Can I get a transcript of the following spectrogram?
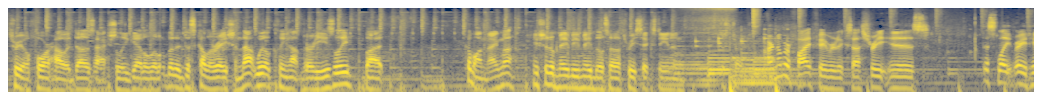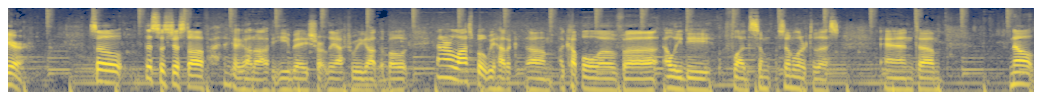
304 how it does actually get a little bit of discoloration. That will clean up very easily, but come on Magma, you should have maybe made those out of 316 and just charged. Our number five favorite accessory is this light right here. So this was just off, I think I got off eBay shortly after we got the boat. And our last boat, we had a, um, a couple of uh, LED floods sim- similar to this. And um, now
